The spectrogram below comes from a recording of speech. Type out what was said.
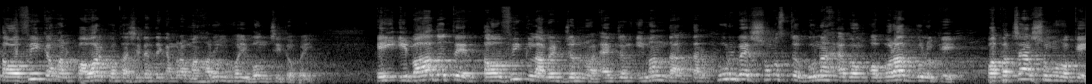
তৌফিক আমার পাওয়ার কথা, সেটা থেকে আমরা মাহরুম হই, বঞ্চিত হই। এই ইবাদতের তৌফিক লাভের জন্য একজন ইমানদার তার পূর্বের সমস্ত গুনাহ এবং অপরাধগুলোকে পাপাচার সমূহকে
